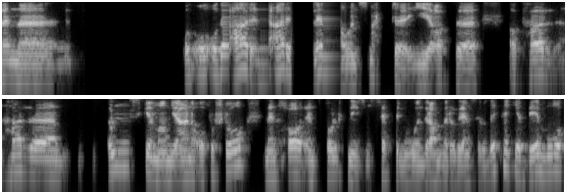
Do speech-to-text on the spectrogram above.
Men og, og, og det, er, det, er, dilemma og en smerte i at, eh, at her, her, eh, ønsker man gjerne å forstå, men har en tolkning som setter noen rammer og grenser. Og Det tenker jeg det må,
